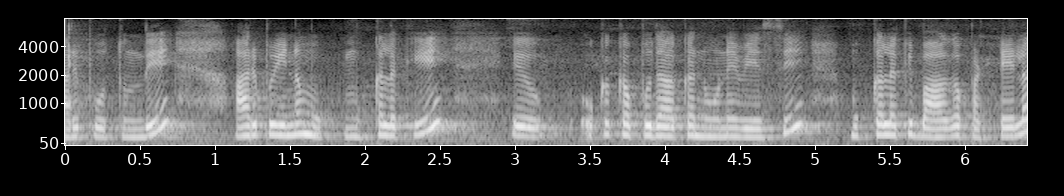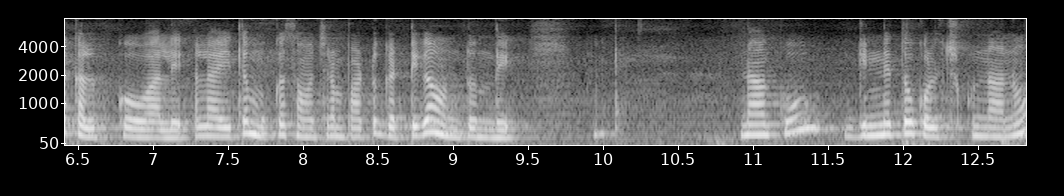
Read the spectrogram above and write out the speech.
ఆరిపోతుంది. ఆరిపోయిన ముక్కలకి ఒక కప్పు దాకా నూనె వేసి ముక్కలకి బాగా పట్టేలా కలుపుకోవాలి. అలా అయితే ముక్క సంవత్సరం పాటు గట్టిగా ఉంటుంది. నాకు గిన్నెతో కొలుచుకున్నాను.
